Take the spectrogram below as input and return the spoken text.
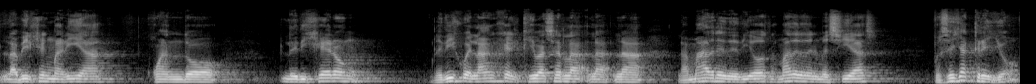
la Virgen María, cuando le dijeron, le dijo el ángel que iba a ser la, la madre de Dios, la madre del Mesías, pues ella creyó.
